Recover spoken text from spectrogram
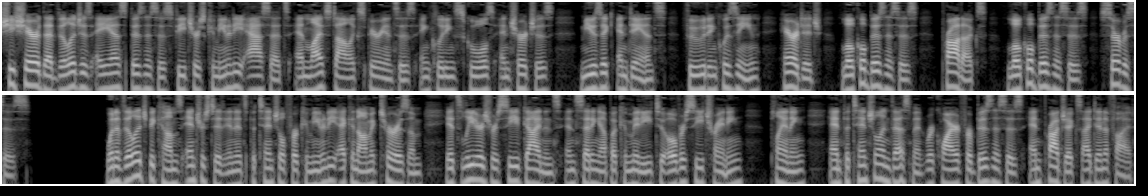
She shared that Villages AS Businesses features community assets and lifestyle experiences including schools and churches, music and dance, food and cuisine, heritage, local businesses, products, local businesses, services. When a village becomes interested in its potential for community economic tourism, its leaders receive guidance in setting up a committee to oversee training, planning, and potential investment required for businesses and projects identified.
